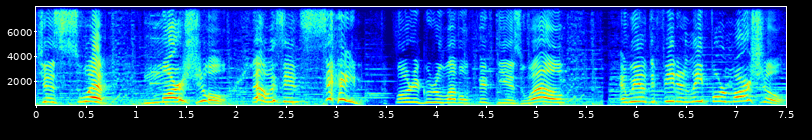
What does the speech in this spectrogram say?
just swept Marshal! That was insane! Floater grew to level 50 as well, and we have defeated Elite Four Marshal!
